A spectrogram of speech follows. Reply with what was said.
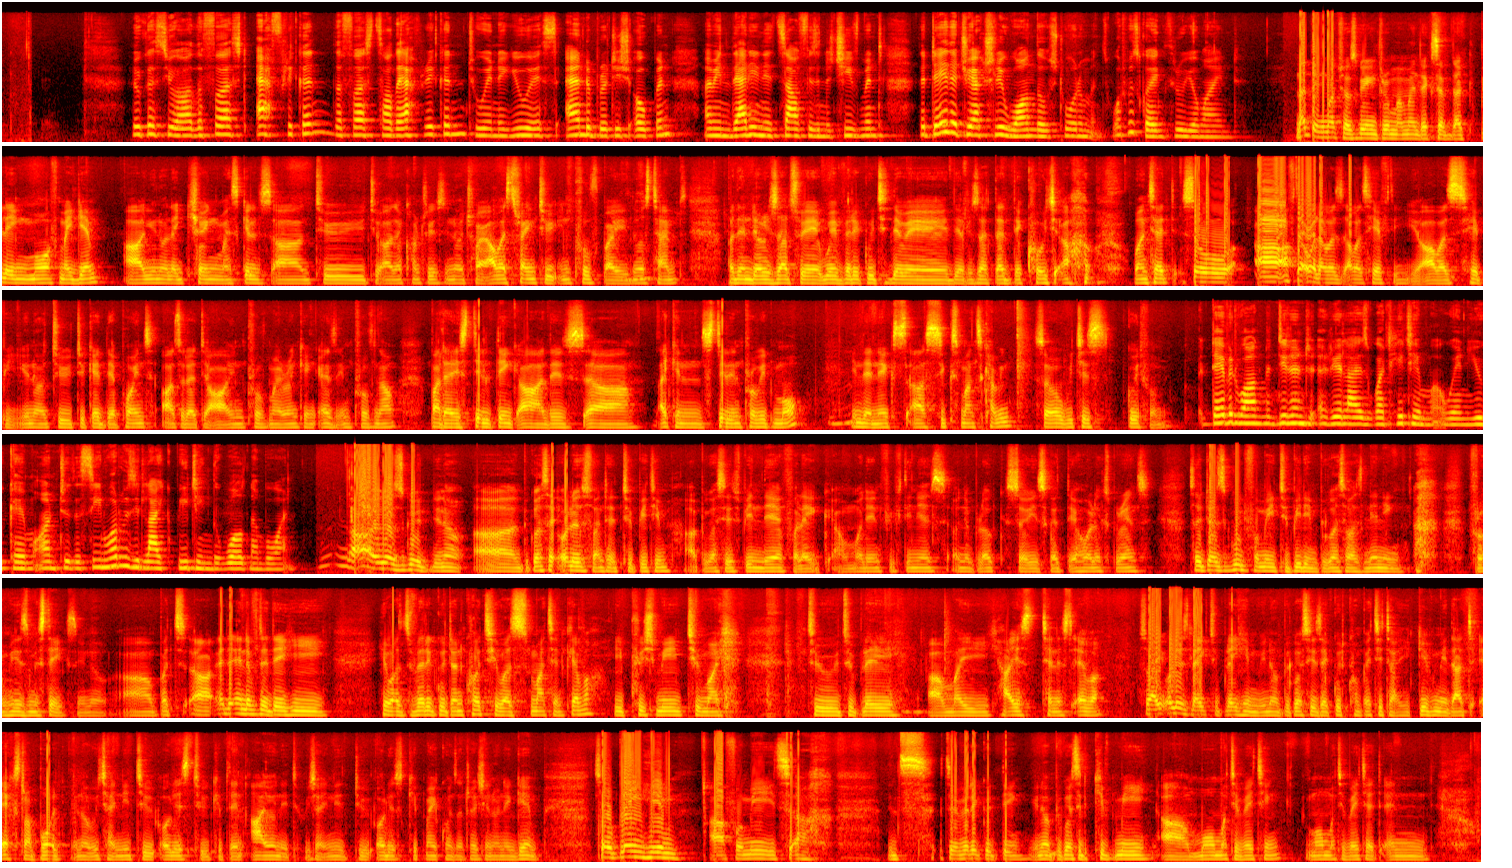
Lucas, you are the first African, the first South African to win a US and a British Open. I mean, that in itself is an achievement. The day that you actually won those tournaments, what was going through your mind? Nothing much was going through my mind except that playing more of my game uh, you know, like showing my skills uh, to to other countries. You know, try. I was trying to improve by those times, but then the results were, were very good. They were the result that the coach uh, wanted. So uh, after all, I was I was happy. I was happy, you know, to to get the points uh, so that I improve my ranking as improved now. But I still think uh, there's I can still improve it more mm -hmm. in the next six months coming. So which is good for me. David Wagner didn't realize what hit him when you came onto the scene. What was it like beating the world number one? Oh, it was good, you know, uh, because I always wanted to beat him uh, because he's been there for like uh, more than 15 years on the block, so he's got the whole experience. So it was good for me to beat him because I was learning from his mistakes, you know. Uh, but uh, at the end of the day, he he was very good on court. He was smart and clever. He pushed me to my to to play uh, my highest tennis ever. So I always like to play him, you know, because he's a good competitor. He gives me that extra ball, you know, which I need to always to keep an eye on it, which I need to always keep my concentration on a game. So playing him, uh, for me, it's uh, it's it's a very good thing, you know, because it keeps me uh, more motivating, more motivated, and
